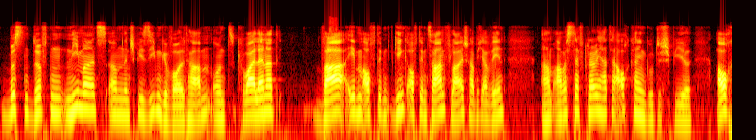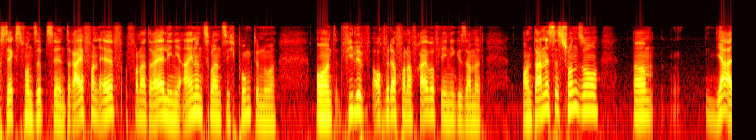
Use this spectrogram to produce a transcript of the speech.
müssten, dürften niemals ähm, den Spiel 7 gewollt haben und Kawhi Leonard war eben auf dem, ging auf dem Zahnfleisch, habe ich erwähnt. Ähm, aber Steph Curry hatte auch kein gutes Spiel. Auch 6 von 17, 3 von 11 von der Dreierlinie, 21 Punkte nur und viele auch wieder von der Freiwurflinie gesammelt. Und dann ist es schon so, ähm, ja,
